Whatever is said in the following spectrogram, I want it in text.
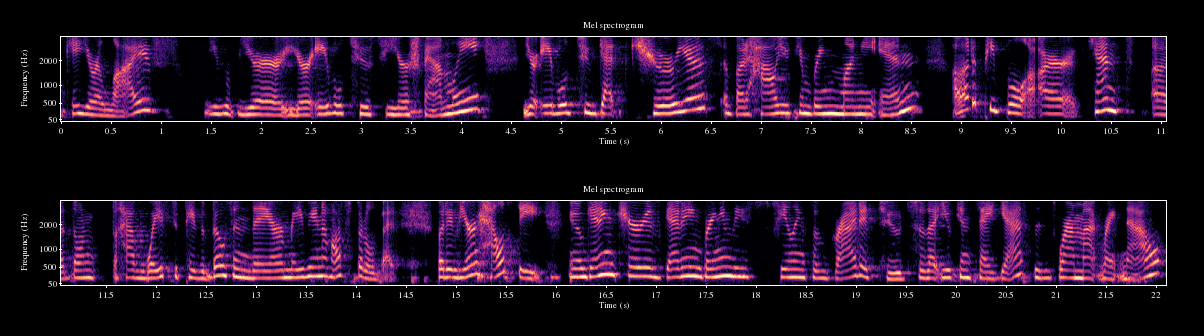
okay, you're alive, you you're you're able to see your family. You're able to get curious about how you can bring money in. A lot of people are can't uh, don't have ways to pay the bills and they are maybe in a hospital bed. But if you're healthy you know getting curious getting bringing these feelings of gratitude so that you can say yes this is where i'm at right now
